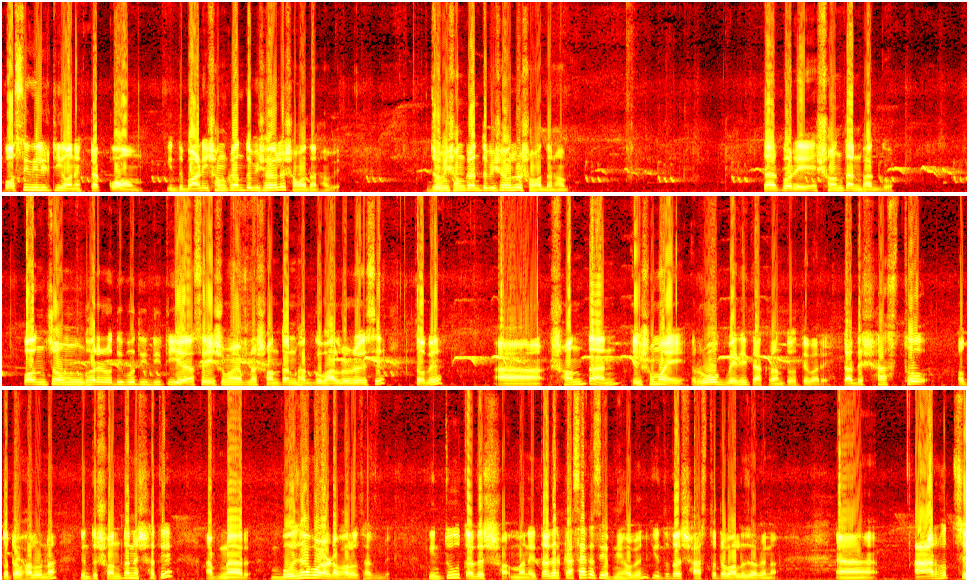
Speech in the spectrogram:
পসিবিলিটি অনেকটা কম। কিন্তু বাড়ি সংক্রান্ত বিষয় হলে সমাধান হবে। জমি সংক্রান্ত বিষয় হলেও সমাধান হবে। তারপরে সন্তান ভাগ্য। পঞ্চম ঘরের অধিপতি দ্বিতীয় আছে, এই সময় আপনার সন্তান ভাগ্য ভালো রয়েছে। তবে সন্তান এই সময়ে রোগ ব্যাধিতে আক্রান্ত হতে পারে। তাদের স্বাস্থ্য অতটা ভালো না, কিন্তু সন্তানের সাথে আপনার বোঝাপড়াটা ভালো থাকবে। কিন্তু তাদের মানে তাদের কাছাকাছি আপনি হবেন, কিন্তু তাদের স্বাস্থ্যটা ভালো যাবে না। আর হচ্ছে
